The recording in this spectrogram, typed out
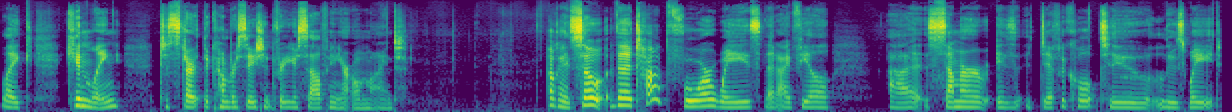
like kindling to start the conversation for yourself in your own mind. Okay, so the top four ways that I feel uh, summer is difficult to lose weight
